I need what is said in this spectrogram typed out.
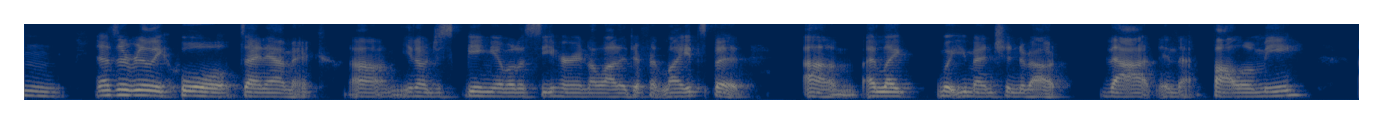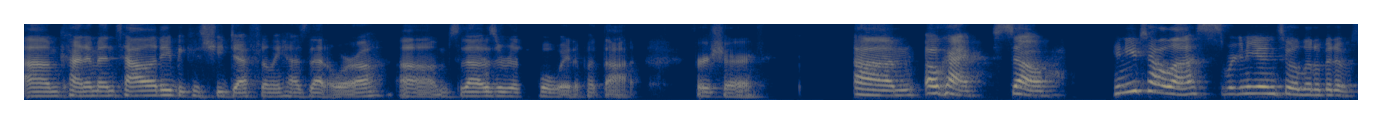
Mm, that's a really cool dynamic. Um, you know, just being able to see her in a lot of different lights. But um, I like what you mentioned about that and that follow me um, kind of mentality because she definitely has that aura. Um, so that was a really cool way to put that for sure. Um, okay, so can you tell us? We're gonna get into a little bit of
